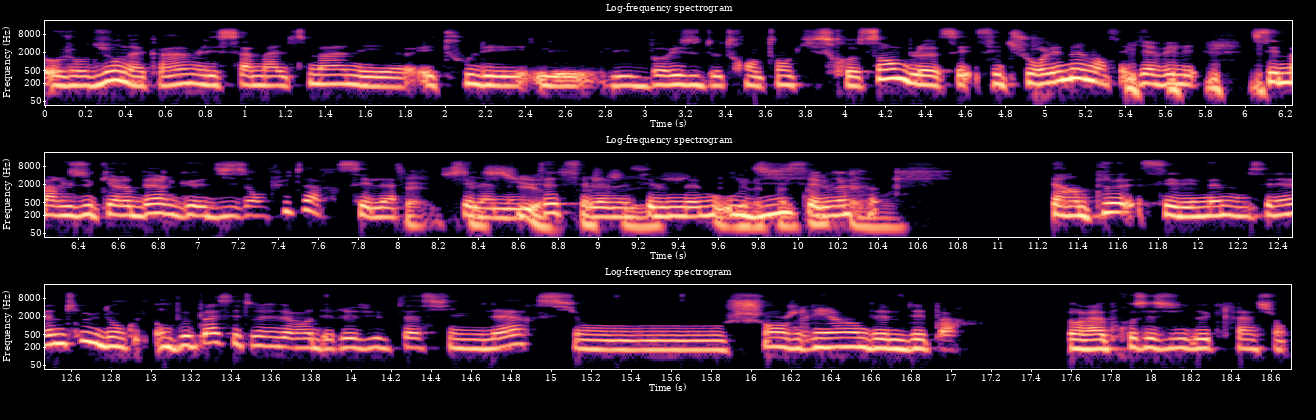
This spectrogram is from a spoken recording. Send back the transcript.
Aujourd'hui, on a quand même les Sam Altman et, tous les, les, boys de 30 ans qui se ressemblent. C'est toujours les mêmes. En fait, il y avait c'est Mark Zuckerberg dix ans plus tard. C'est la, c'est la même tête, c'est le même Audi, c'est le même. C'est un peu, c'est les mêmes, c'est les mêmes trucs. Donc, on peut pas s'étonner d'avoir des résultats similaires si on change rien dès le départ dans le processus de création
